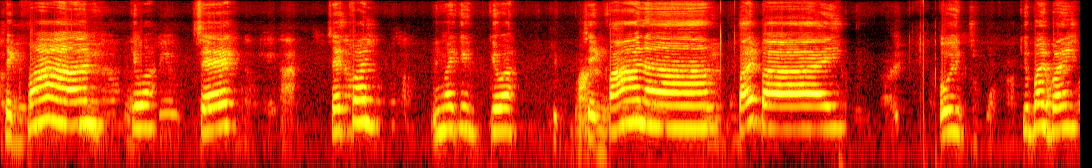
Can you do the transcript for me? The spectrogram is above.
Sekpan! Kiwa. Sek! Sekpan! Yung mic yun. Kiwa. Sekpana! Bye-bye! Uy! Kiwa bye-bye!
